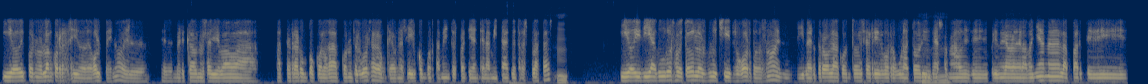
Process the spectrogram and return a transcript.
y hoy pues nos lo han corregido de golpe. ¿no? El, mercado nos ha llevado a, cerrar un poco el gap con otras bolsas, aunque aún así el comportamiento es prácticamente la mitad que otras plazas. Mm. Y hoy día duro, sobre todo en los blue chips gordos, ¿no? En Iberdrola con todo ese riesgo regulatorio que ha mm. sonado desde primera hora de la mañana, la parte de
